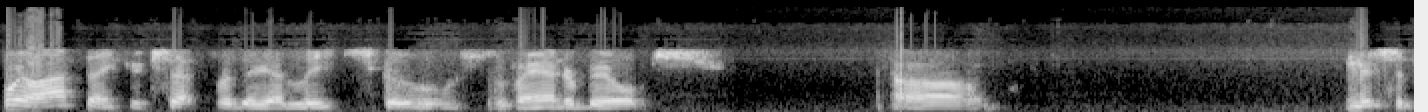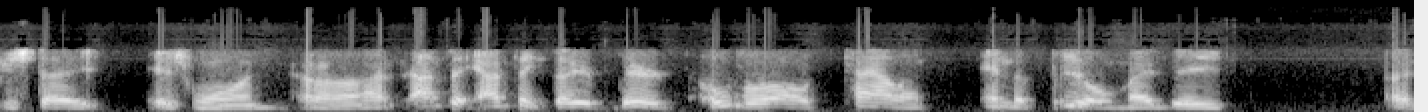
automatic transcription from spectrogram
Well, I think except for the elite schools, the Vanderbilts, um, Mississippi State is one. Uh, I, I think I think their their overall talent in the field may be uh,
